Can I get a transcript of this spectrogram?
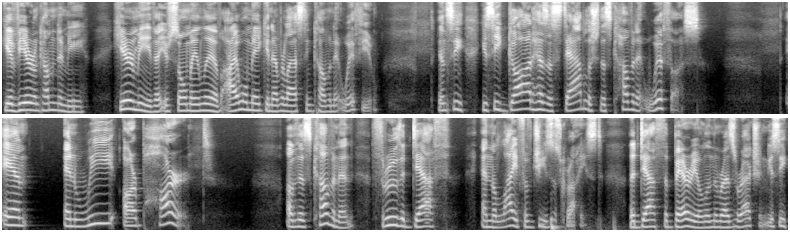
Give ear and come to me. Hear me, that your soul may live. I will make an everlasting covenant with you. And see, you see, God has established this covenant with us. And and we are part of this covenant through the death and the life of Jesus Christ the death, the burial, and the resurrection. You see,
